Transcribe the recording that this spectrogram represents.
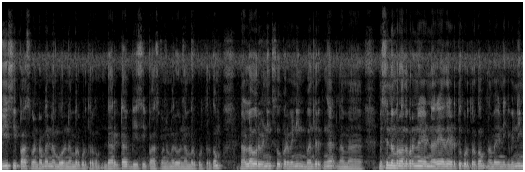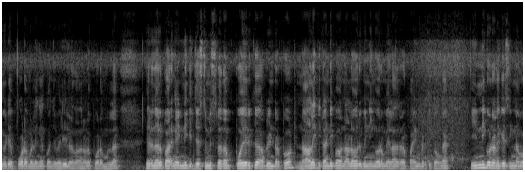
பிசி பாஸ் பண்ணுற மாதிரி நம்ம ஒரு நம்பர் கொடுத்துருக்கோம். டேரெக்டாக பிசி பாஸ் பண்ண மாதிரி ஒரு நம்பர் கொடுத்துருக்கோம். நல்ல ஒரு வின்னிங் சூப்பர் வின்னிங் வந்திருக்குங்க. நம்ம மிஷின் நம்பர் வந்தப்பறம் இன்னும் நிறைய இதை எடுத்து கொடுத்துருக்கோம். நம்ம இன்றைக்கி வின்னிங் வீடியோ போட முடியலைங்க. கொஞ்சம் வெளியில் இருந்தோம். அதனால் போட முடியல. இருந்தாலும் பாருங்கள் இன்றைக்கி ஜஸ்ட் மிஸ்ஸில் தான் போயிருக்கு அப்படின்றப்போ நாளைக்கு கண்டிப்பாக ஒரு நல்ல ஒரு வின்னிங் வரும். எல்லாரும் பயன்படுத்திக்கோங்க. இன்றைக்கி உண்டான கெஸ்ஸிங் நம்ம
